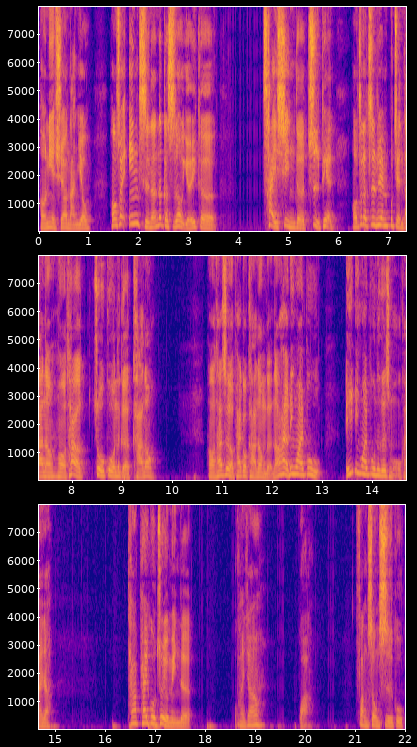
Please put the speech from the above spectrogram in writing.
哦，你也需要男优，哦，所以因此呢，那个时候有一个蔡姓的制片，哦，这个制片不简单哦，哦，他有做过那个卡弄，哦，他是有拍过卡弄的，然后还有另外一部，诶，另外一部那个什么，我看一下。他拍过最有名的，我看一下啊，哇，放送事故。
